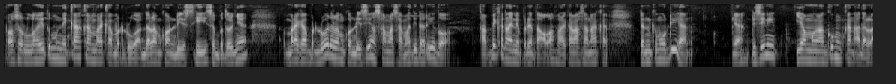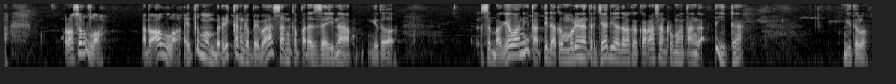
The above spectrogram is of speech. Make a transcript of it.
Rasulullah itu menikahkan mereka berdua dalam kondisi sebetulnya mereka berdua dalam kondisi yang sama-sama tidak ridho. Tapi karena ini perintah Allah mereka laksanakan. Dan kemudian Ya, di sini yang mengagumkan adalah Rasulullah atau Allah itu memberikan kebebasan kepada Zainab gitu Sebagai wanita tidak kemudian yang terjadi adalah kekerasan rumah tangga, tidak. Gitu loh.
